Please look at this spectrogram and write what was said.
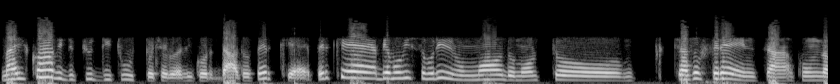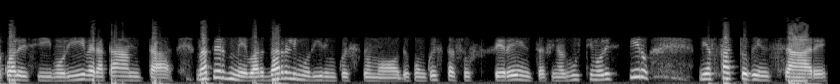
Ma il Covid più di tutto ce lo ha ricordato, perché? Perché abbiamo visto morire in un modo molto la sofferenza con la quale si moriva era tanta, ma per me guardarli morire in questo modo, con questa sofferenza fino all'ultimo respiro, mi ha fatto pensare,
